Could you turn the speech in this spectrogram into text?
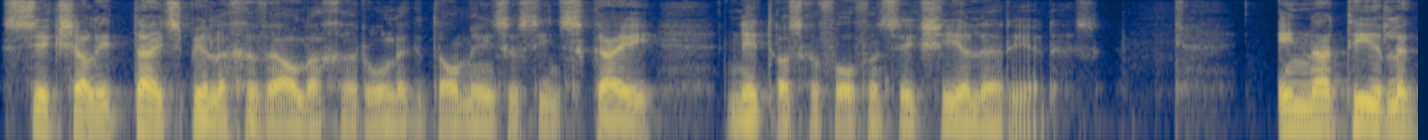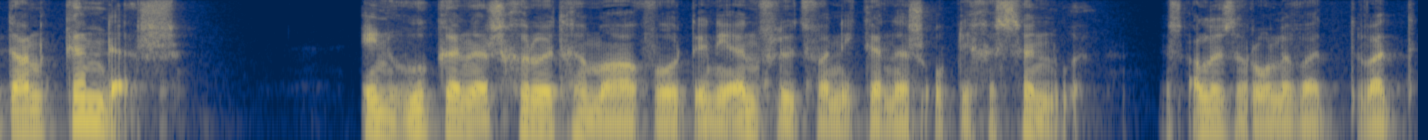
seksualiteit speel 'n geweldige rol. Ek het al mense sien skei net as gevolg van seksuele redes. En natuurlik dan kinders. En hoe kinders grootgemaak word en die invloed van die kinders op die gesin ook. Dis alles rolle wat wat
